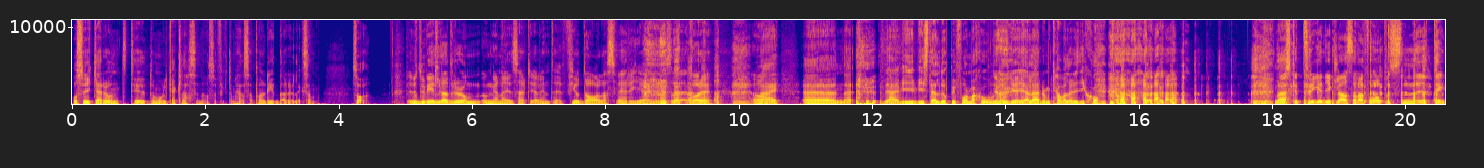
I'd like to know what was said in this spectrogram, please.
Och så gick jag runt till de olika klasserna och så fick de hälsa på en riddare liksom Så Utbildade du de ungarna i så här, jag vet inte, feodala Sverige eller något sånt? Var det, ja. Nej, eh, nej, nej vi, vi ställde upp i formation och grejer, jag lärde dem kavallerichock Nu ska tredjeklassarna få på snyting.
